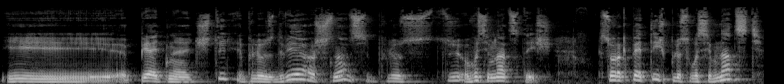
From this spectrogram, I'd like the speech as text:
И 5 на 4 плюс 2, 16 плюс 18 тысяч. 45 тысяч плюс 18.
